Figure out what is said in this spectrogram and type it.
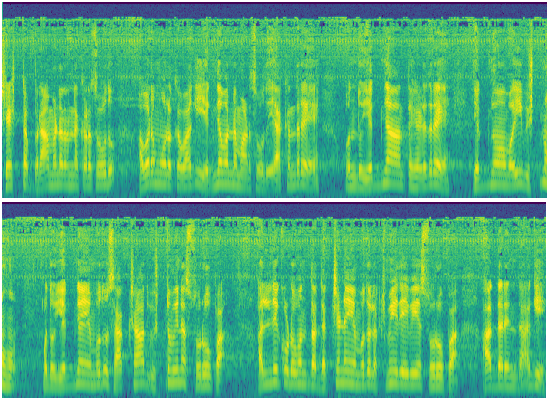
ಶ್ರೇಷ್ಠ ಬ್ರಾಹ್ಮಣರನ್ನು ಕರೆಸೋದು, ಅವರ ಮೂಲಕವಾಗಿ ಯಜ್ಞವನ್ನು ಮಾಡಿಸೋದು ಯಾಕಂದರೆ ಒಂದು ಯಜ್ಞ ಅಂತ ಹೇಳಿದರೆ ಯಜ್ಞೋ ವೈ ವಿಷ್ಣು. ಅದು ಯಜ್ಞ ಎಂಬುದು ಸಾಕ್ಷಾತ್ ವಿಷ್ಣುವಿನ ಸ್ವರೂಪ. ಅಲ್ಲಿ ಕೊಡುವಂಥ ದಕ್ಷಿಣೆ ಎಂಬುದು ಲಕ್ಷ್ಮೀದೇವಿಯ ಸ್ವರೂಪ. ಆದ್ದರಿಂದಾಗಿ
